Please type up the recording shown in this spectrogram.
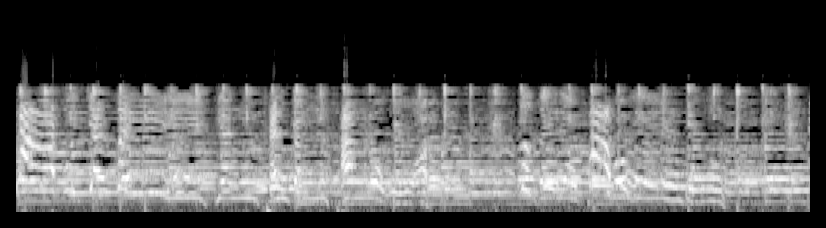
拿住剑眉，点天灯藏着我，死在了八宝林中，变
